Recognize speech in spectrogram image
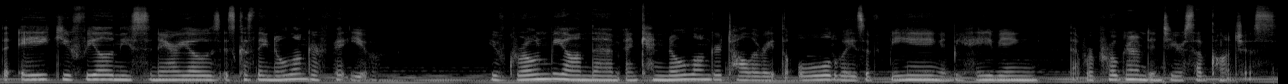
The ache you feel in these scenarios is because they no longer fit you. You've grown beyond them and can no longer tolerate the old ways of being and behaving that were programmed into your subconscious.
